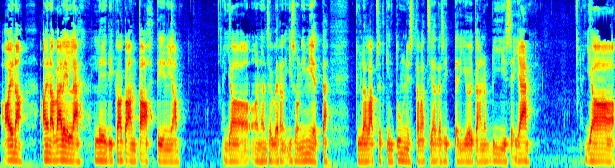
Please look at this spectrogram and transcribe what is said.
aina, aina välillä Lady Gagan tahtiin ja, ja onhan sen verran iso nimi, että kyllä lapsetkin tunnistavat sieltä sitten joitain biisejä. Ja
